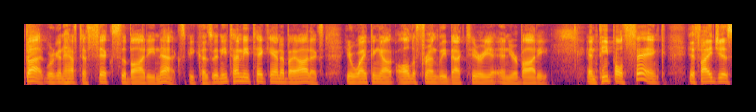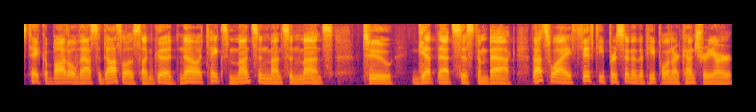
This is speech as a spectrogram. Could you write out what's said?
but we're going to have to fix the body next because anytime you take antibiotics, you're wiping out all the friendly bacteria in your body. And people think if I just take a bottle of acidophilus, I'm good. No, it takes months and months and months to get that system back. That's why 50% of the people in our country are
